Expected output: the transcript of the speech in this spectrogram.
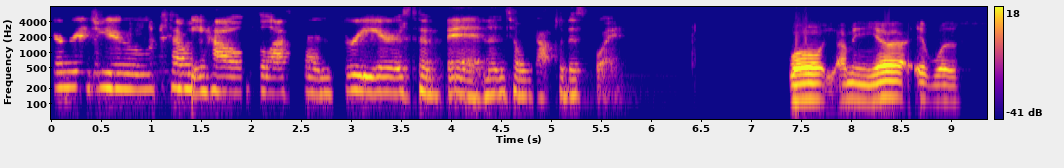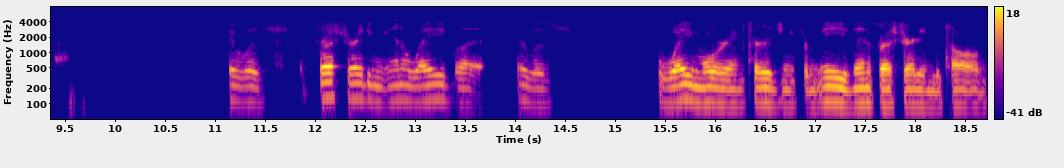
discourage you? Tell me how the last 10, three years have been until we got to this point. Well, I mean, yeah, it was it was frustrating in a way, but it was way more encouraging for me than frustrating because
